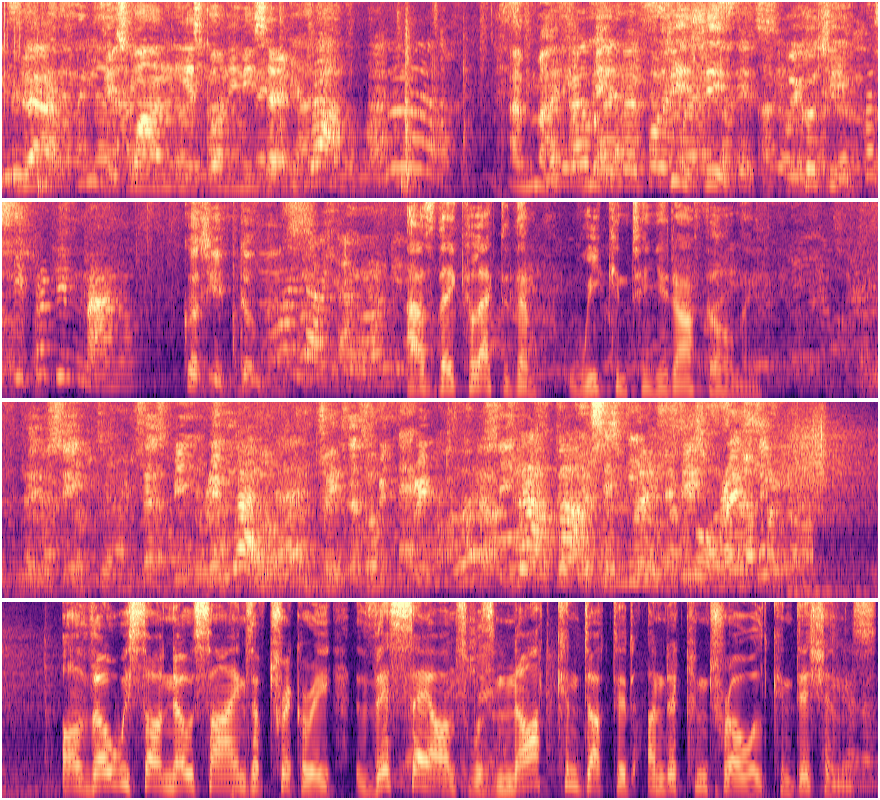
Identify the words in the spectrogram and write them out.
This one is gone in his hand. Sì, sì, così. Così, proprio in mano. Così, tu. As they collected them, we continued our filming. You see, it has been ripped. It has been ripped. See, it is fresh. Although we saw no signs of trickery, this seance was not conducted under controlled conditions.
